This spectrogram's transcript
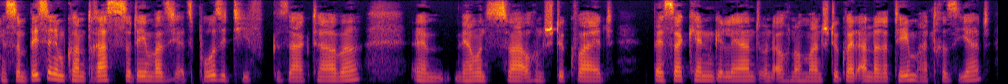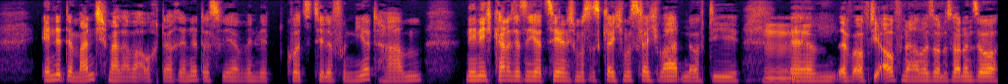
ist so ein bisschen im Kontrast zu dem, was ich als positiv gesagt habe. Ähm, wir haben uns zwar auch ein Stück weit besser kennengelernt und auch nochmal ein Stück weit andere Themen adressiert, endete manchmal aber auch darin, dass wir, wenn wir kurz telefoniert haben, nee, nee, ich kann das jetzt nicht erzählen, ich muss es gleich, ich muss gleich warten auf die, hm. ähm, auf die Aufnahme, so, und es war dann so,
